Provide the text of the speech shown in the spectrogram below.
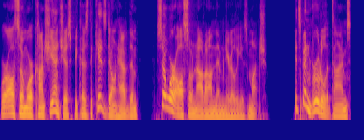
We're also more conscientious because the kids don't have them, so we're also not on them nearly as much. It's been brutal at times,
